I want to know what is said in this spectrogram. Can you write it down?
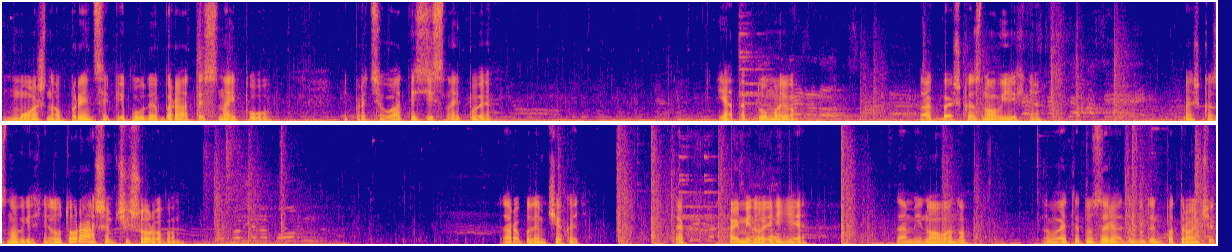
можна, в принципі, буде брати снайпу. І працювати зі снайпи. Я так думаю. Так, бешка знов їхня. Бешка знов їхня. Ну то рашим чи що робимо? Зараз будемо чекати. Так, хай мінує, є. Заміновано. Давайте дозарядимо один патрончик.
